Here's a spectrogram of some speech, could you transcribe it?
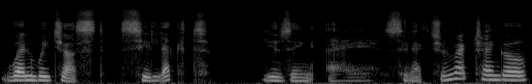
when we just select using a selection rectangle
